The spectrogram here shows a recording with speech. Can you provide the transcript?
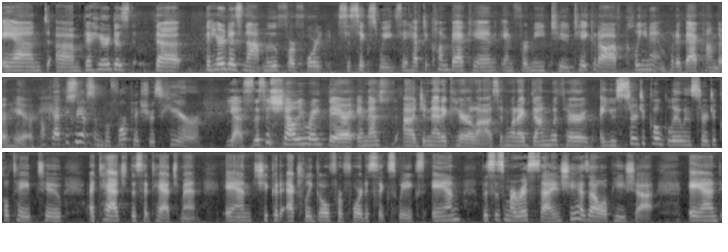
and um, the hair does the the hair does not move for four to six weeks. They have to come back in and for me to take it off, clean it, and put it back on their hair. Okay, I think we have some before pictures here. Yes, this is Shelly right there, and that's uh, genetic hair loss. And what I've done with her, I use surgical glue and surgical tape to attach this attachment. And she could actually go for four to six weeks. And this is Marissa, and she has alopecia. And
